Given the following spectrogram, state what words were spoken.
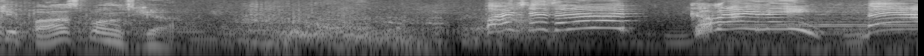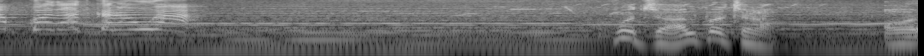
کے پاس پہنچ گیا۔ بادشاہ سلامت گھبرائے نہیں میں آپ کو آزاد کراؤں گا۔ وہ جال پر چڑھا۔ اور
